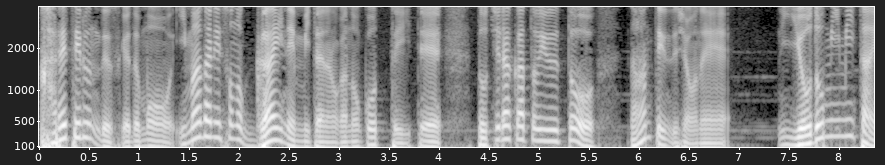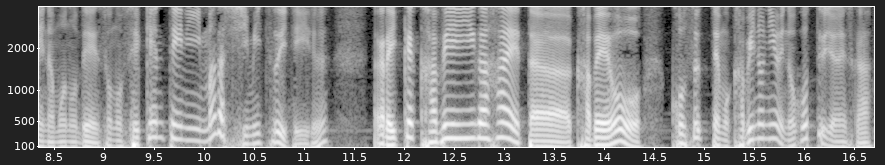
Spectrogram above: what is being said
枯れてるんですけども、未だにその概念みたいなのが残っていて、どちらかというと、なんて言うんでしょうね。よどみみたいなもので、その世間体にまだ染みついている。だから一回カビが生えた壁を擦ってもカビの匂い残ってるじゃないですか。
